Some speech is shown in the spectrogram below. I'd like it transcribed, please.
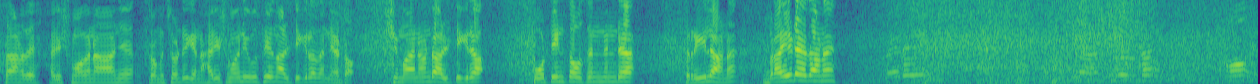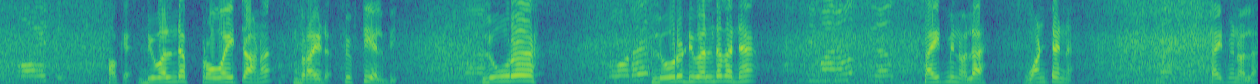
അതാണത് ഹരീഷ് മോഹൻ ആഞ്ഞ് ശ്രമിച്ചുകൊണ്ടിരിക്കുകയാണ് ഹരീഷ് മോഹൻ യൂസ് ചെയ്യുന്ന അൾട്ടിഗ്ര തന്നെ കേട്ടോ ഷിമാനോന്റെ അൾട്ടിഗ്ര ഫോർട്ടീൻ തൗസൻഡിന്റെ റീലാണ് ബ്രൈഡ് ഏതാണ്? ഓക്കെ ഡ്യുവലിന്റെ പ്രൊവൈറ്റ് ആണ് braid fifty L B lure lure ഡ്യുവലിന്റെ തന്നെ ടൈറ്റ് മിനോ അല്ലേ? വൺ ടെൻ ടൈറ്റ് മിനോ അല്ലേ?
